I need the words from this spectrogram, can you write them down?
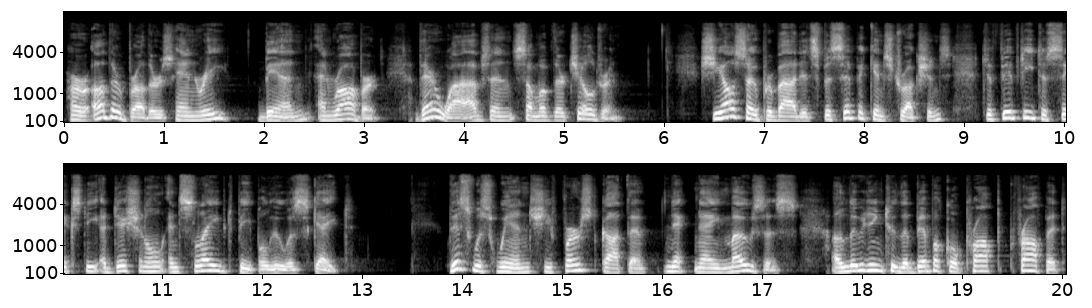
her other brothers, Henry, Ben, and Robert, their wives, and some of their children. She also provided specific instructions to 50 to 60 additional enslaved people who escaped. This was when she first got the nickname Moses, alluding to the biblical prophet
